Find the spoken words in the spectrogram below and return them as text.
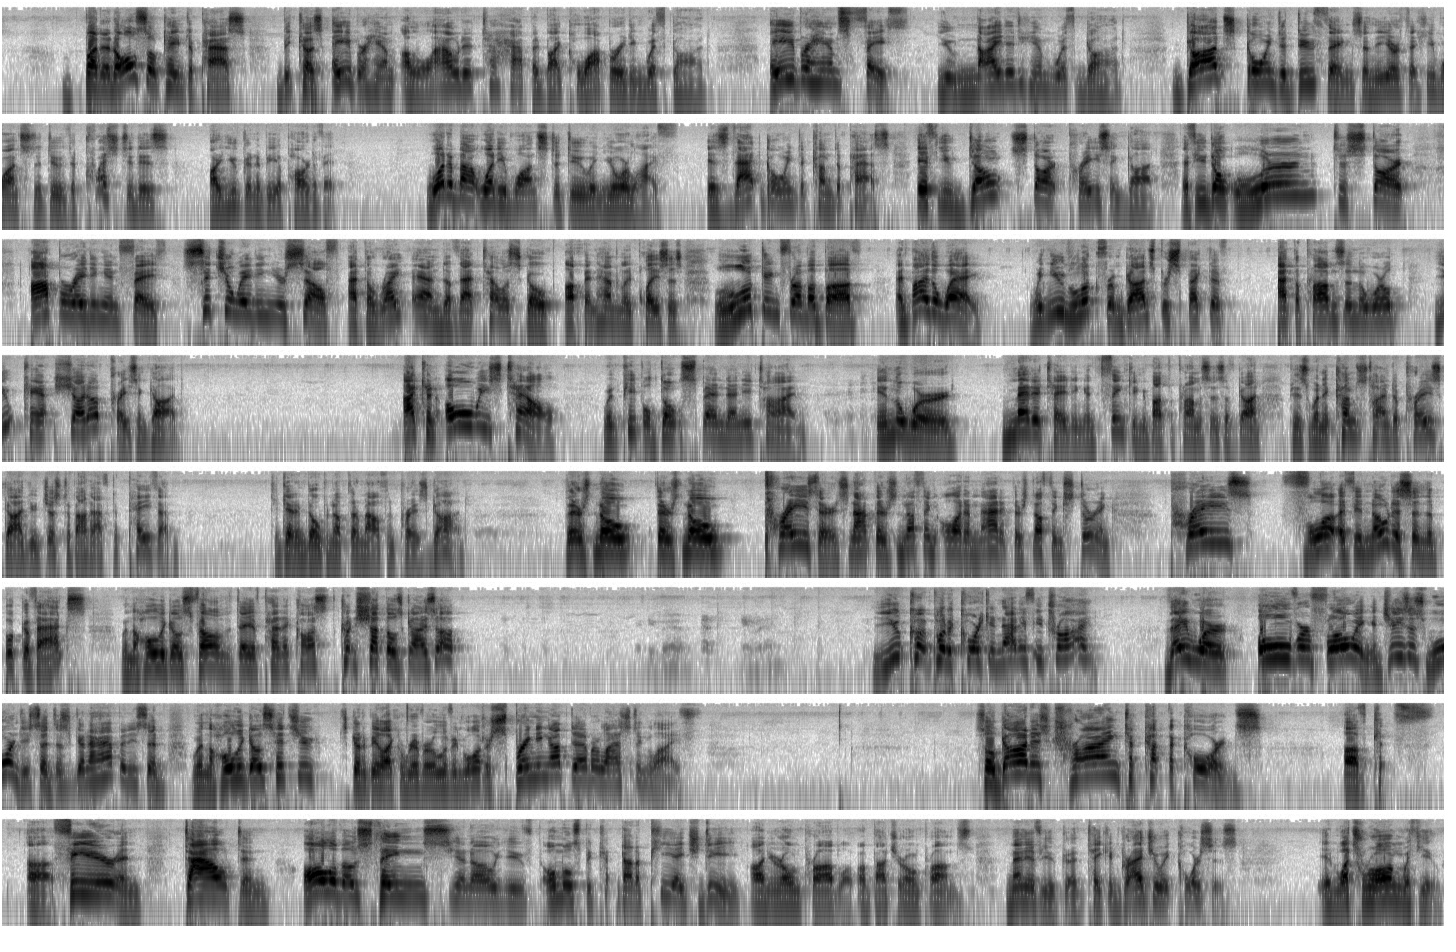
But it also came to pass because Abraham allowed it to happen by cooperating with God. Abraham's faith united him with God. God's going to do things in the earth that he wants to do. The question is, are you going to be a part of it? What about what he wants to do in your life? Is that going to come to pass? If you don't start praising God, if you don't learn to start operating in faith, situating yourself at the right end of that telescope up in heavenly places, looking from above. And by the way, when you look from God's perspective at the problems in the world, you can't shut up praising God. I can always tell when people don't spend any time in the Word, meditating and thinking about the promises of God. Because when it comes time to praise God, you just about have to pay them to get them to open up their mouth and praise God. There's no, there's no praise there. It's not, there's nothing automatic, there's nothing stirring. Praise flow. If you notice in the book of Acts, when the Holy Ghost fell on the day of Pentecost, couldn't shut those guys up. You couldn't put a cork in that if you tried. They were overflowing. And Jesus warned, He said, This is going to happen. He said, When the Holy Ghost hits you, it's going to be like a river of living water springing up to everlasting life. So God is trying to cut the cords of uh, fear and doubt and all of those things, you know, you've almost got a PhD on your own problem, about your own problems. Many of you have taken graduate courses in what's wrong with you.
